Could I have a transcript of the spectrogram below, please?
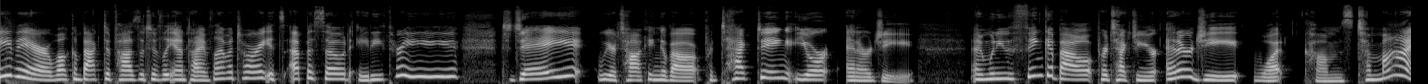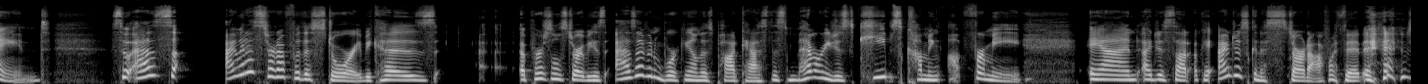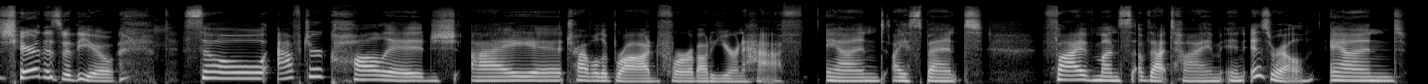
Hey there, welcome back to Positively Anti Inflammatory. It's episode 83. Today, we are talking about protecting your energy. And when you think about protecting your energy, what comes to mind? So, as I'm going to start off with a story because a personal story, because as I've been working on this podcast, this memory just keeps coming up for me. And I just thought, okay, I'm just going to start off with it and share this with you. So, after college, I traveled abroad for about a year and a half, and I spent five months of that time in Israel. And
